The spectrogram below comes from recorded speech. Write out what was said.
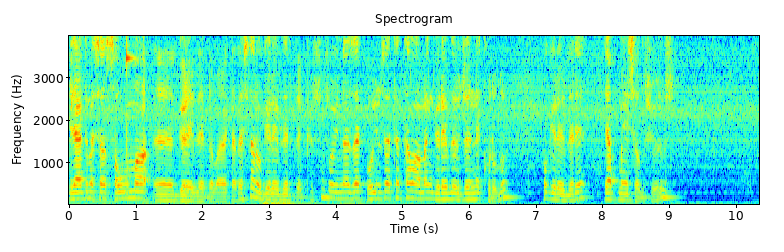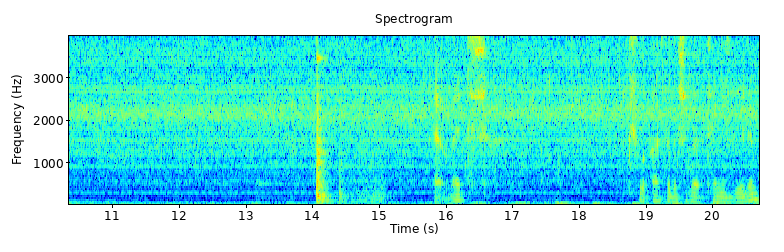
İleride mesela savunma e, görevleri de var arkadaşlar. O görevleri de yapıyorsunuz. Oyunlar zaten, oyun zaten tamamen görevler üzerine kurulu. O görevleri yapmaya çalışıyoruz. Evet. Şu arkadaşı da temizleyelim.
